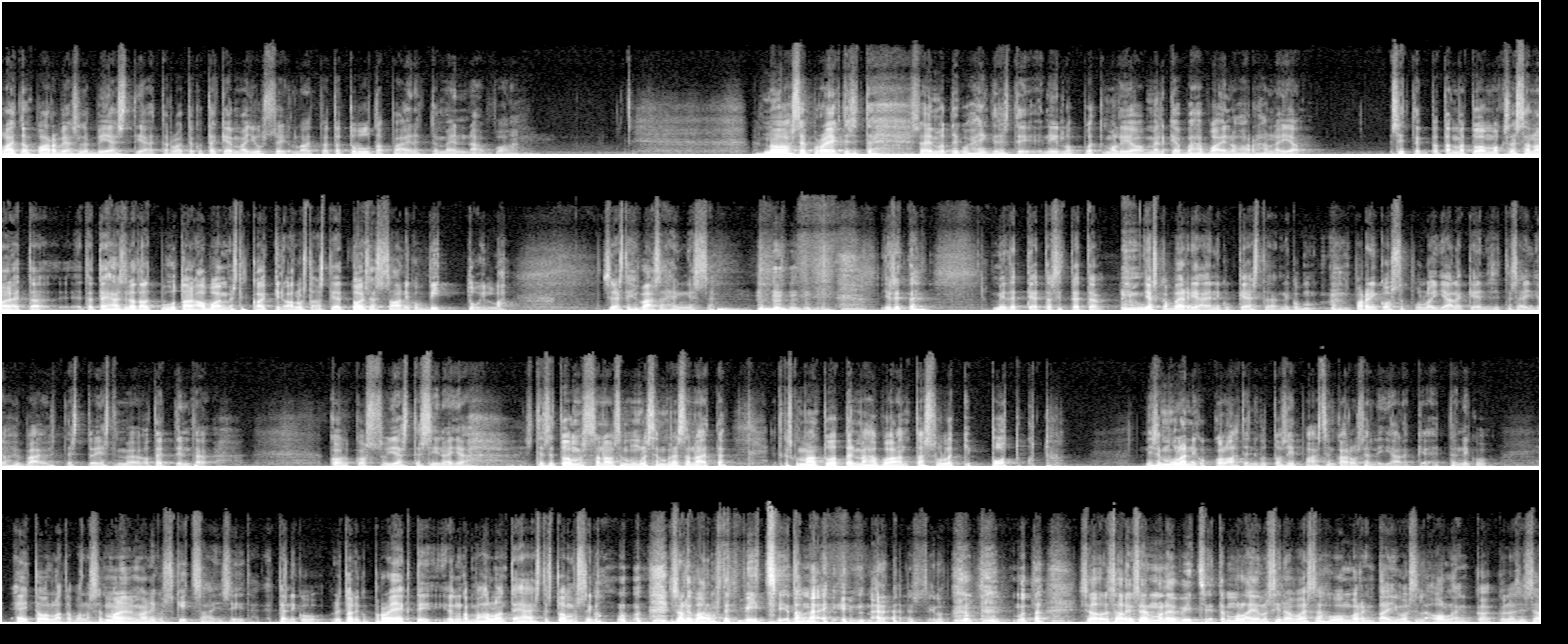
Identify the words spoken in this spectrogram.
Laitoin Parviaselle viestiä, että ruvetteko tekemään Jussi laittoi, että tultapäin, että mennään vaan. No se projekti sitten söi mut niinku henkisesti niin loppu, että mä olin jo melkein vähän vainoharhainen ja sitten tota, mä Tuomokselle sanoin, että, että tehdään sillä tavalla, että puhutaan avoimesti kaikki alusta asti, että toiselle saa niinku vittuilla. Sillä hyvässä hengessä. ja sitten mietittiin, että sitten, että jos kaveria ei niin kestä niin parin kossapullon jälkeen, niin sitten se ei ole hyvä yhteistyö. Ja sitten me otettiin niitä kossuja sitten siinä ja sitten se Tuomas sanoi se, mulle semmoisen sana, että, että koska mä oon tuottaja, niin mä voin antaa sullekin potkut. Niin se mulle niin kolahti niin tosi pahasti sen karusellin jälkeen, että niin kuin, ei tolla tavalla. Se, mä, mä niin skitsain siitä, että niin kuin, nyt on niin projekti, jonka mä haluan tehdä, ja sitten Tuomas, niin kuin, se oli varmasti vitsi, jota mä en ymmärtänyt silloin. Mutta se oli, se oli semmoinen vitsi, että mulla ei ollut siinä vaiheessa huumorin tajua sille ollenkaan. Kyllä siis se,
